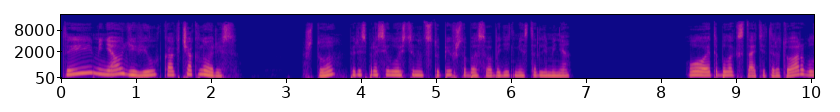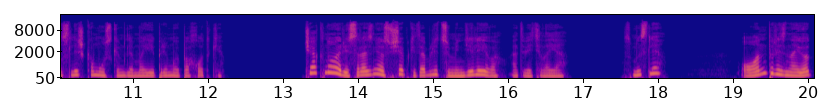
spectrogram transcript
«Ты меня удивил, как Чак Норрис». «Что?» — переспросил Остин, отступив, чтобы освободить место для меня. О, это было кстати, тротуар был слишком узким для моей прямой походки. «Чак Норрис разнес в щепки таблицу Менделеева», — ответила я. «В смысле?» «Он признает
